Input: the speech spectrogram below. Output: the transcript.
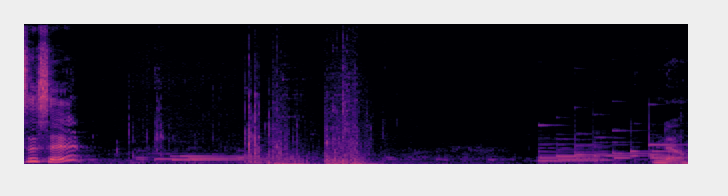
Is this it? No.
